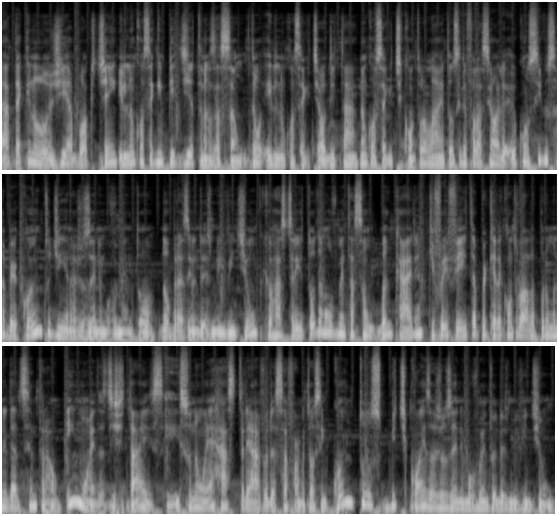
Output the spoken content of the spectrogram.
a tecnologia, a blockchain, ele não consegue impedir a transação. Então, ele não consegue te auditar, não consegue te controlar. Então, se ele falar assim, olha, eu consigo saber quanto dinheiro a Josene movimentou no Brasil em 2021, porque eu rastreio toda a movimentação bancária que foi feita porque ela é controlada por uma unidade central. Em moedas digitais, isso não é rastreável dessa forma. Então, assim, quantos bitcoins a Josene movimentou em 2021?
